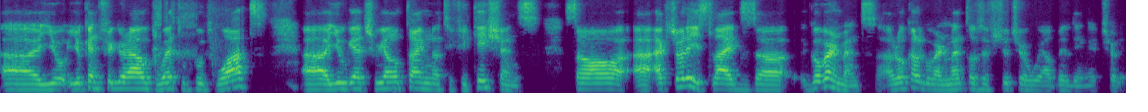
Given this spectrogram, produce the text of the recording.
Uh, you you can figure out where to put what. Uh, you get real time notifications. So uh, actually, it's like the government, a local government of the future we are building. Actually.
